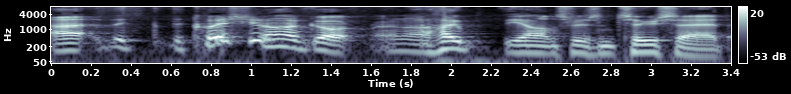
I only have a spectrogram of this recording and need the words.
Uh, the, the question I've got, and I hope the answer isn't too sad,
